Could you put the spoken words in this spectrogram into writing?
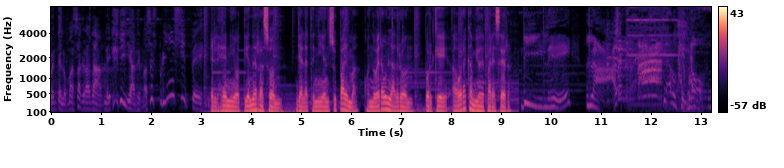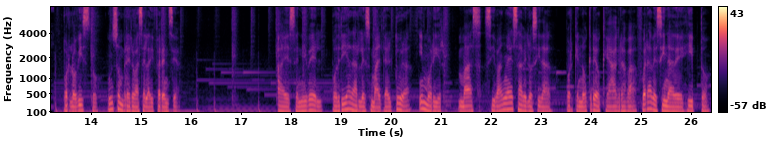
Joven de lo más agradable y además es príncipe. El genio tiene razón, ya la tenía en su palma cuando era un ladrón, porque ahora cambió de parecer. Dile la verdad. Claro que no. Por lo visto, un sombrero hace la diferencia. A ese nivel podría darles mal de altura y morir, más si van a esa velocidad, porque no creo que Ágrava fuera vecina de Egipto.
